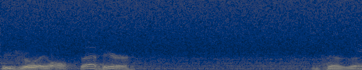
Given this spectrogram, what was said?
she's really all set here. She has a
